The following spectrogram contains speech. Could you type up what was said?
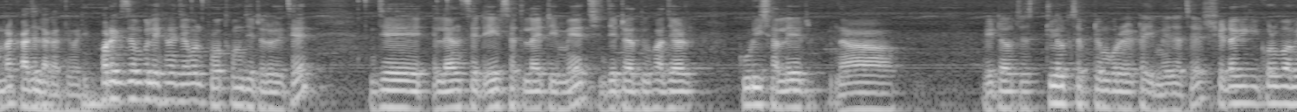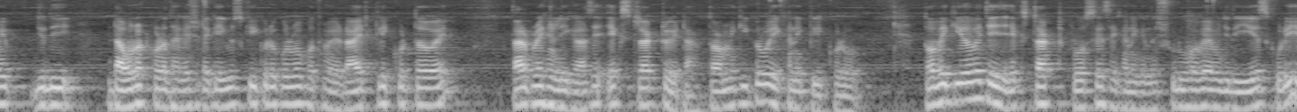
আমরা কাজে লাগাতে পারি। ফর এক্সাম্পল এখানে যেমন প্রথম যেটা রয়েছে যে ল্যান্ডসেট এইট স্যাটেলাইট ইমেজ যেটা দু হাজার কুড়ি সালের এটা হচ্ছে টুয়েলভ সেপ্টেম্বরের একটা ইমেজ আছে। সেটাকে কি করব আমি যদি ডাউনলোড করা থাকে, সেটাকে ইউজ কী করে করব? প্রথমে রাইট ক্লিক করতে হবে। তারপরে এখানে লেখা আছে এক্সট্রাক্ট এটা। তো আমি কি করব? এখানে ক্লিক করব। তবে কি হবে যে এক্সট্রাক্ট প্রসেস এখানে কিন্তু শুরু হবে। আমি যদি ইয়েস করি,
